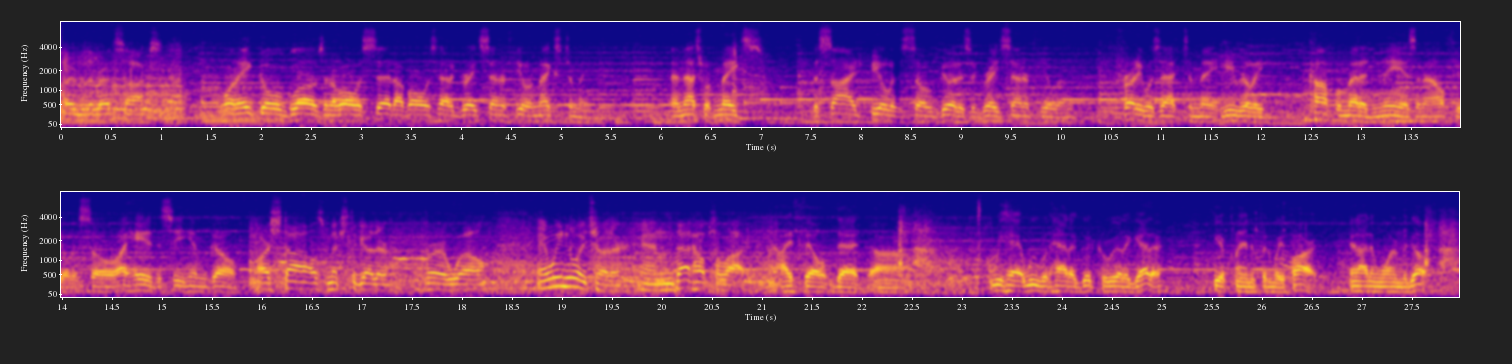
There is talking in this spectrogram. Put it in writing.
played with the Red Sox. Won eight gold gloves, and I've always said I've always had a great center fielder next to me. And that's what makes the side fielder so good is a great center fielder. And Freddie was that to me. He really complimented me as an outfielder, so I hated to see him go. Our styles mixed together very well, and we knew each other, and that helps a lot. I felt that uh, we had we would have had a good career together here playing in Fenway Park, and I didn't want him to go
